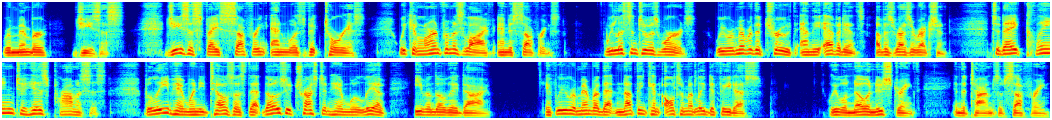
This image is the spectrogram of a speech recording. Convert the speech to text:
remember Jesus. Jesus faced suffering and was victorious. We can learn from His life and His sufferings. We listen to His words. We remember the truth and the evidence of His resurrection. Today, cling to His promises. Believe Him when He tells us that those who trust in Him will live even though they die. If we remember that nothing can ultimately defeat us, we will know a new strength in the times of suffering.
